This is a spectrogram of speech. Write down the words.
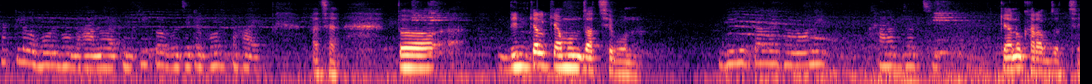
থাকলেও বলব ভালো এখন কি করব যেটা বলতে হয়। আচ্ছা তো দিনকাল কেমন যাচ্ছে বোন? দিনকাল এখন অনেক খারাপ যাচ্ছে। কেন খারাপ যাচ্ছে?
